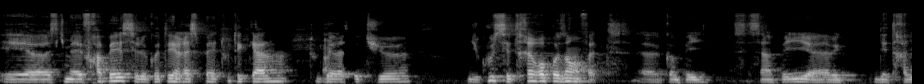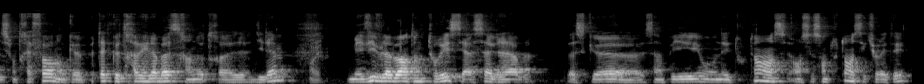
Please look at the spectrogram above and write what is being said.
Et ce qui m'avait frappé, c'est le côté respect. Tout est calme, tout est respectueux. Du coup, c'est très reposant en fait comme pays. C'est un pays avec des traditions très fortes, donc euh, peut-être que travailler là-bas serait un autre euh, dilemme. Mais vivre là-bas en tant que touriste, c'est assez agréable parce que euh, c'est un pays où on est tout le temps, on se sent tout le temps en sécurité.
